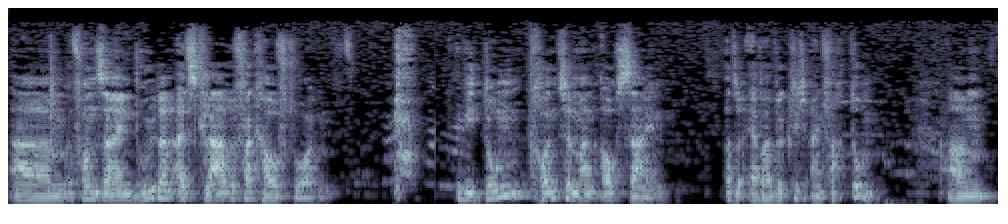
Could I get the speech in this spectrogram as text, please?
ähm, von seinen Brüdern als Sklave verkauft worden. Wie dumm konnte man auch sein? Also er war wirklich einfach dumm. Ähm,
